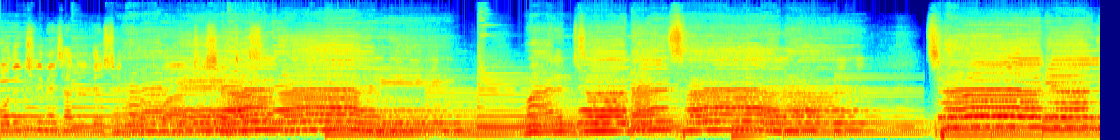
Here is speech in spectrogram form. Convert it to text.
모든 주님의 자녀 될수 있도록 도와주시옵소서. 완전한 사랑 찬양해.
